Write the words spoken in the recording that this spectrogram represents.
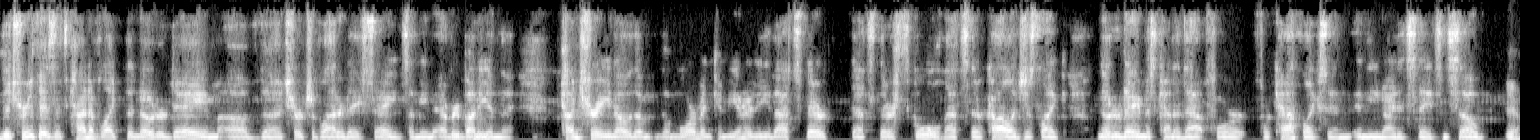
the truth is, it's kind of like the Notre Dame of the Church of Latter Day Saints. I mean, everybody mm-hmm. in the country, you know, the the Mormon community, that's their that's their school, that's their college. Just like Notre Dame is kind of that for for Catholics in in the United States, and so yeah.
